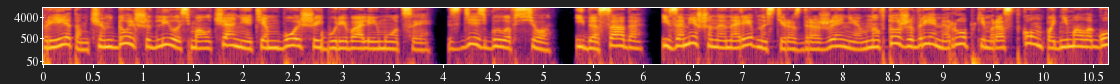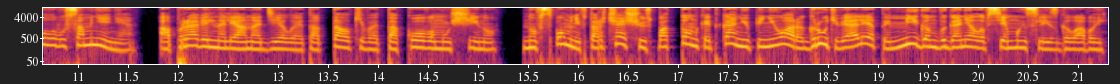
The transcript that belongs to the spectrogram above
При этом, чем дольше длилось молчание, тем больше буревали эмоции. Здесь было все. И досада, и замешанное на ревности раздражение, но в то же время робким ростком поднимало голову сомнения. А правильно ли она делает, отталкивая такого мужчину? Но вспомнив торчащую из-под тонкой тканью пеньюара грудь Виолетты, мигом выгоняла все мысли из головы.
